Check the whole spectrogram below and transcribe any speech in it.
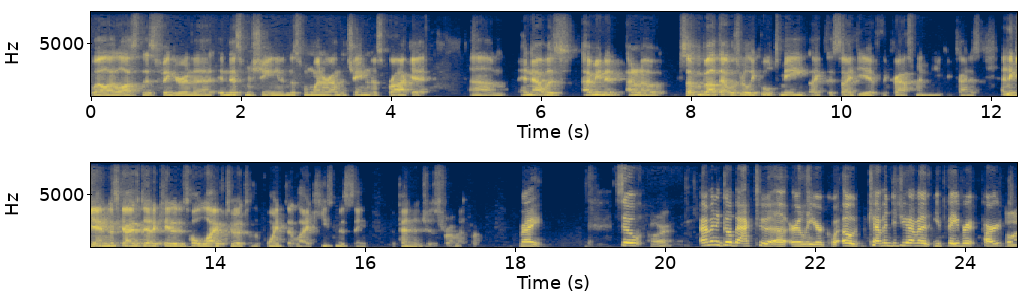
well, I lost this finger in a in this machine, and this one went around the chain in a sprocket, um, and that was, I mean, it, I don't know, something about that was really cool to me, like this idea of the craftsman. You could kind of, and again, this guy's dedicated his whole life to it to the point that like he's missing appendages from it. Right. So right. I'm going to go back to a earlier. Qu- oh, Kevin, did you have a your favorite part? Oh,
